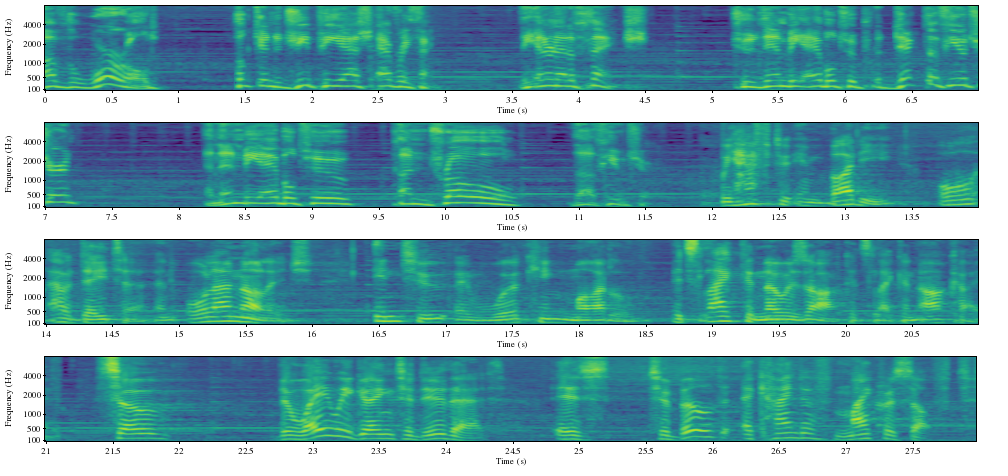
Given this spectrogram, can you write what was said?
of the world hooked into GPS everything, the Internet of Things, to then be able to predict the future and then be able to control the future. We have to embody all our data and all our knowledge into a working model. It's like a Noah's Ark, it's like an archive. So the way we're going to do that is to build a kind of Microsoft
